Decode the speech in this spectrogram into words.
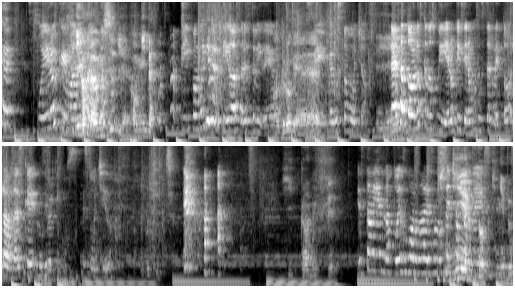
que muero quemando. Y con comida. Sí, fue muy divertido hacer este video. No, creo que. Sí, me gustó mucho. Gracias a todos los que nos pidieron que hiciéramos este reto. La verdad es que nos divertimos. Estuvo chido. Gigante. Está bien, la puedes guardar, eso no se echa a perder. 500 500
